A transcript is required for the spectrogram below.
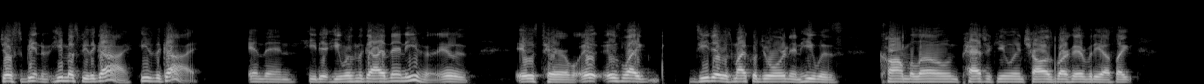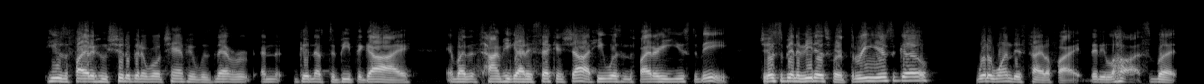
Joseph Beaton, he must be the guy. He's the guy. And then he did. He wasn't the guy then either. It was, it was terrible. It, it was like DJ was Michael Jordan and he was Karl Malone, Patrick Ewing, Charles Barkley, everybody else. Like he was a fighter who should have been a world champion, was never good enough to beat the guy. And by the time he got his second shot, he wasn't the fighter he used to be. Joseph Benavidez for three years ago would have won this title fight that he lost, but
